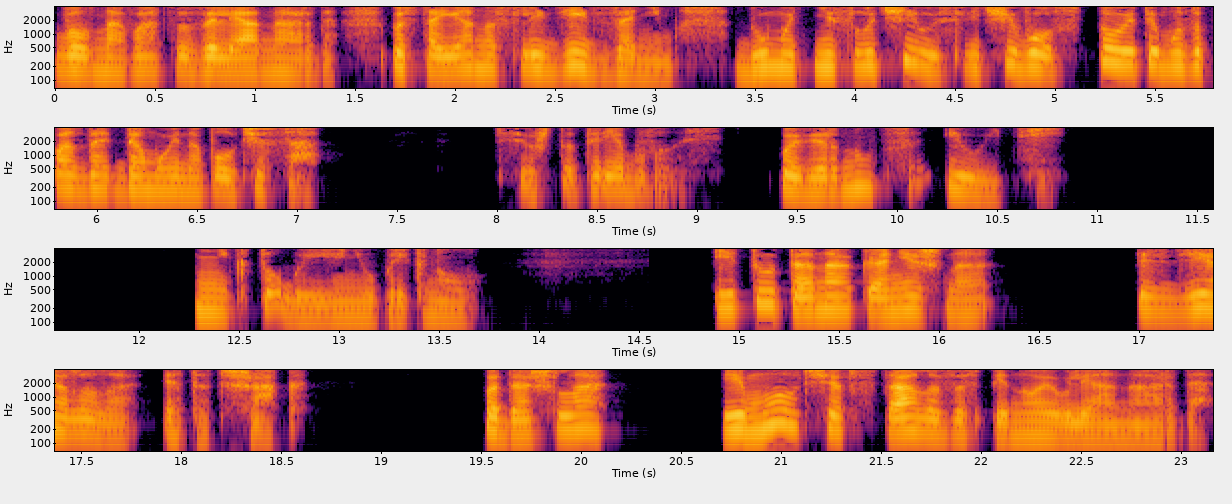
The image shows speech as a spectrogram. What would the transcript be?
Волноваться за Леонардо, постоянно следить за ним, думать, не случилось ли чего, стоит ему запоздать домой на полчаса. Все, что требовалось — повернуться и уйти. Никто бы ее не упрекнул. И тут она, конечно, сделала этот шаг. Подошла и молча встала за спиной у Леонардо.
